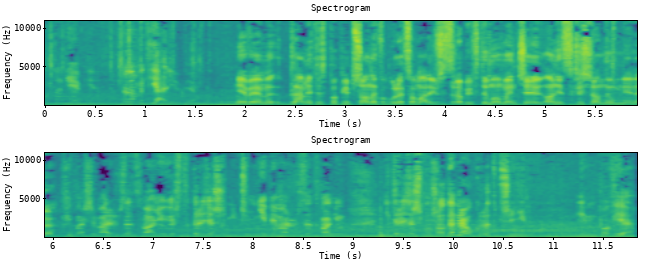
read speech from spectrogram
No to nie wiem. No nawet ja nie wiem. Nie wiem, dla mnie to jest popieprzone w ogóle, co Mariusz zrobił w tym momencie, on jest skreślony u mnie, nie? Chyba, że Mariusz zadzwonił, wiesz, to dredziarz o niczym nie wie, Mariusz zadzwonił i dredziarz może odebrał akurat przy nim. I mu powie.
